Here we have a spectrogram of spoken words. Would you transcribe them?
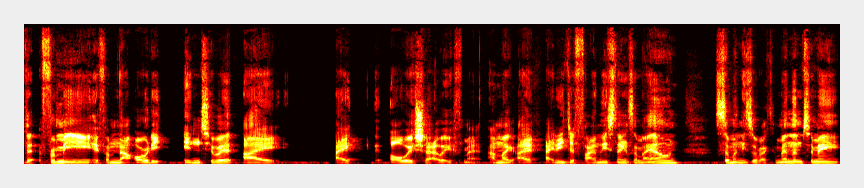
th- for me, if I'm not already into it, I I always shy away from it. I'm like, I, I need to find these things on my own. Someone needs to recommend them to me.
